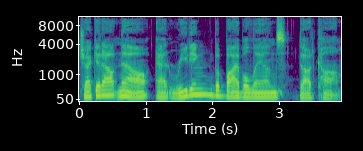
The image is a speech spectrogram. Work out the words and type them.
Check it out now at readingthebiblelands.com.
